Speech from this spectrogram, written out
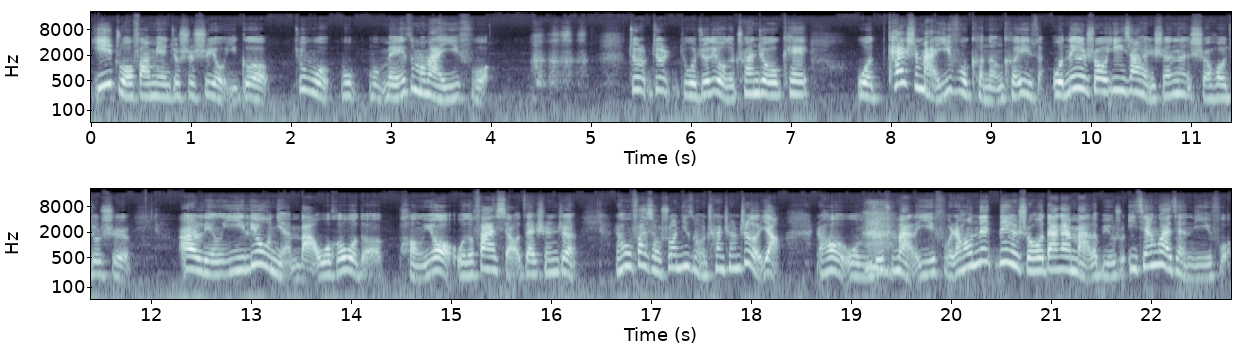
衣着方面就是是有一个，就我我我没怎么买衣服，就就我觉得有的穿就 OK。我开始买衣服可能可以算，我那个时候印象很深的时候就是。二零一六年吧，我和我的朋友，我的发小在深圳，然后我发小说你怎么穿成这样，然后我们就去买了衣服，然后那那个时候大概买了，比如说一千块钱的衣服，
